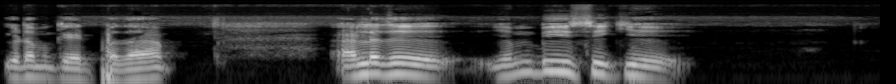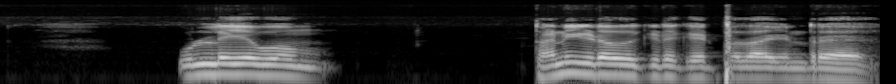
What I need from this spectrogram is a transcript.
இடம் கேட்பதா? அல்லது எம்பிசிக்கு உள்ளேயும் தனி இடஒதுக்கீடு கேட்பதா? என்ற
